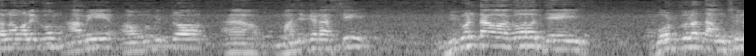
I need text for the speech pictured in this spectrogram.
আসসালামু আলাইকুম। আমি অপবিত্র মাঝিরঘাট আসছি। দুই ঘণ্টা আগে যেই বোর্ডগুলোর দাম ছিল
